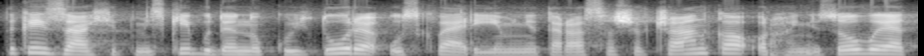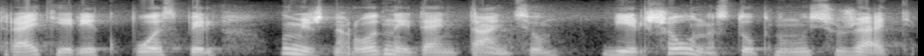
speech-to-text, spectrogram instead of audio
Такий захід міський будинок культури у сквері імені Тараса Шевченка організовує третій рік поспіль у міжнародний день танцю. Більше у наступному сюжеті.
